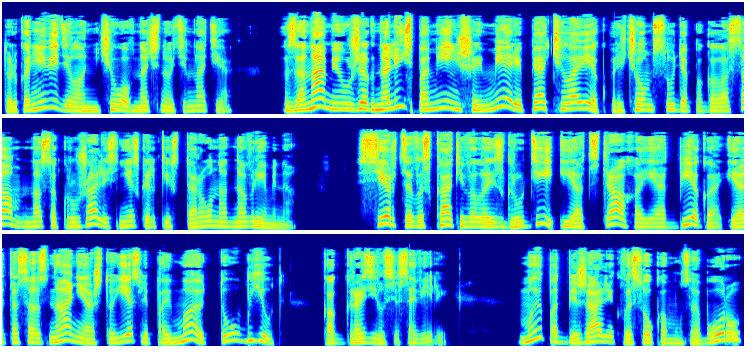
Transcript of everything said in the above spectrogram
только не видела ничего в ночной темноте. За нами уже гнались по меньшей мере пять человек, причем, судя по голосам, нас окружали с нескольких сторон одновременно. Сердце выскакивало из груди и от страха, и от бега, и от осознания, что если поймают, то убьют, как грозился Савелий. Мы подбежали к высокому забору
